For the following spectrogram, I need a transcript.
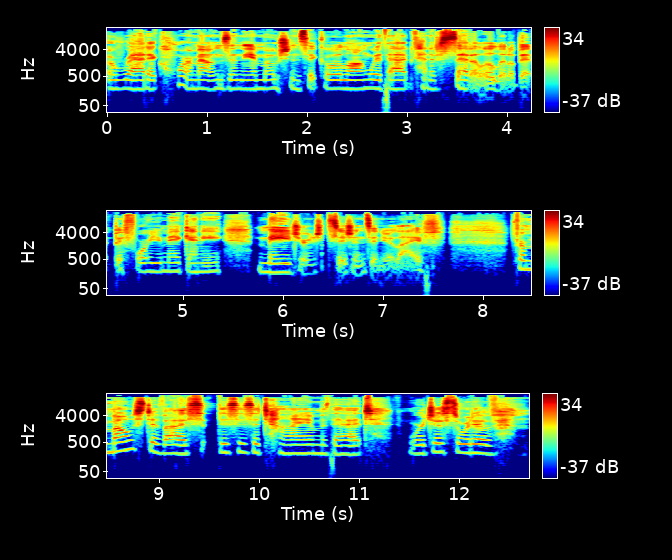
erratic hormones and the emotions that go along with that kind of settle a little bit before you make any major decisions in your life. For most of us, this is a time that we're just sort of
